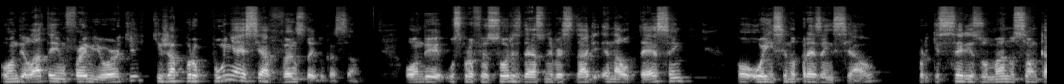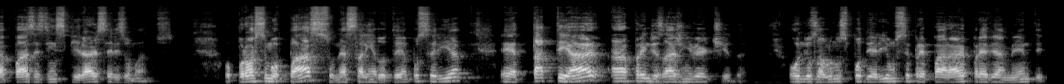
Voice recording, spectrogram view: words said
onde lá tem um framework que já propunha esse avanço da educação, onde os professores dessa universidade enaltecem o, o ensino presencial, porque seres humanos são capazes de inspirar seres humanos. O próximo passo nessa linha do tempo seria é, tatear a aprendizagem invertida, onde os alunos poderiam se preparar previamente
